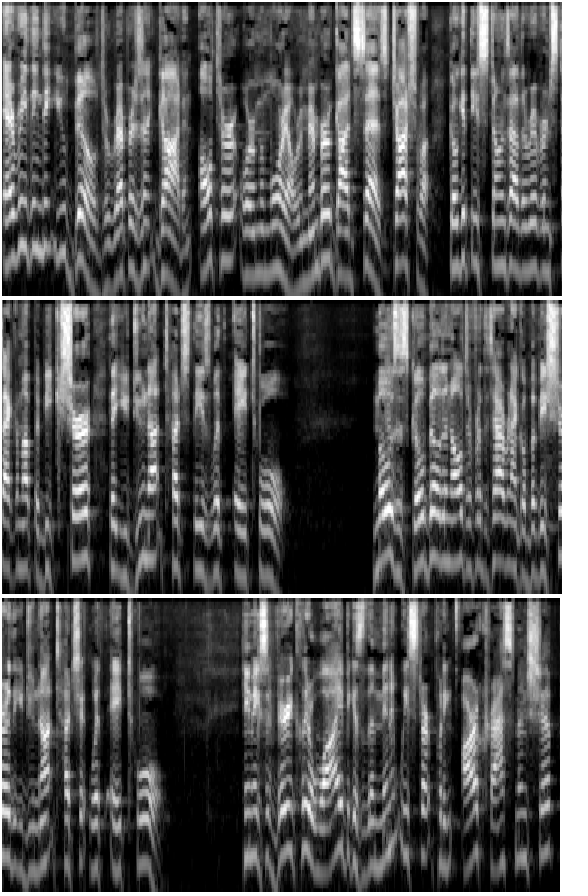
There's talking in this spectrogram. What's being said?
Everything that you build to represent God, an altar or a memorial, remember God says, Joshua, go get these stones out of the river and stack them up and be sure that you do not touch these with a tool. Moses, go build an altar for the tabernacle, but be sure that you do not touch it with a tool. He makes it very clear why, because the minute we start putting our craftsmanship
